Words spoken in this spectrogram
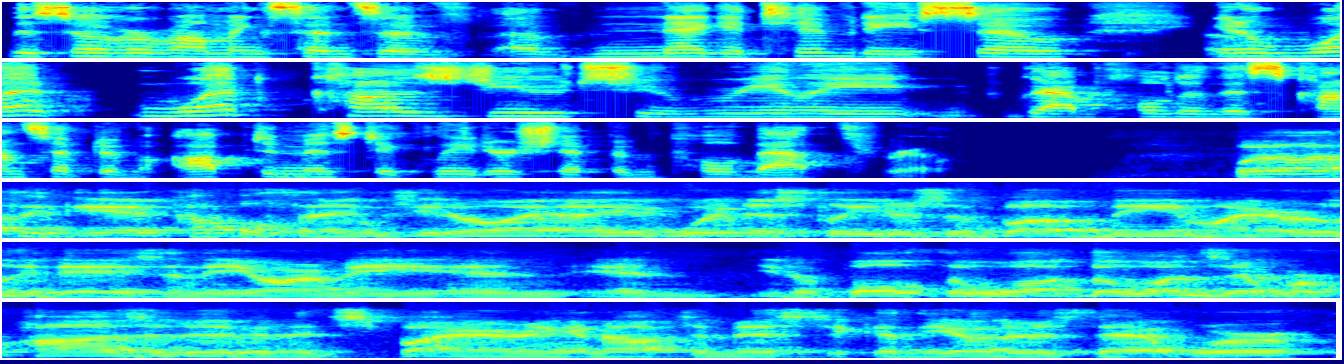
this overwhelming sense of, of negativity. So, you know, what what caused you to really grab hold of this concept of optimistic leadership and pull that through? Well, I think yeah, a couple things. You know, I, I witnessed leaders above me in my early days in the army, and and you know both the the ones that were positive and inspiring and optimistic, and the others that were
